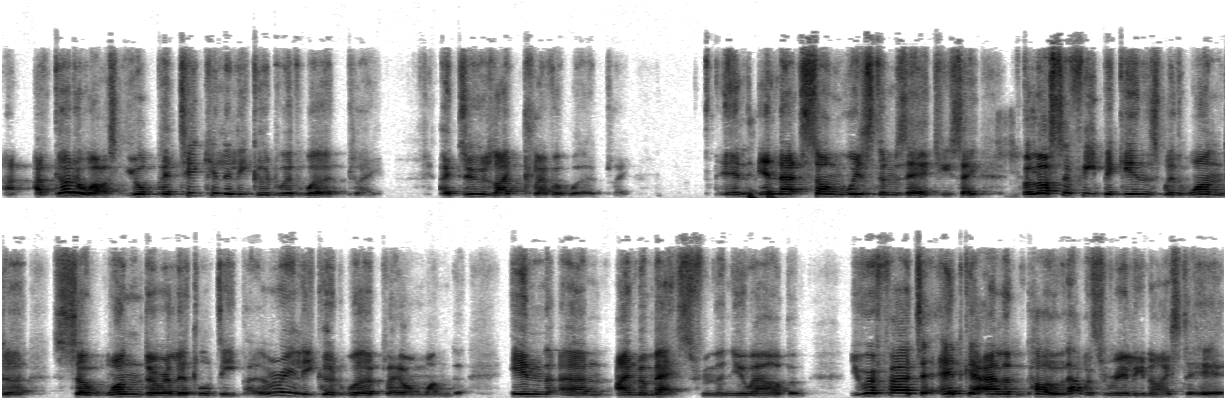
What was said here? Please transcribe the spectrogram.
I've got to ask, you're particularly good with wordplay. I do like clever wordplay. In, in that song Wisdom's Edge, you say, philosophy begins with wonder, so wonder a little deeper. A really good wordplay on wonder. In um, I'm a Mess from the new album, you referred to Edgar Allan Poe. That was really nice to hear.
